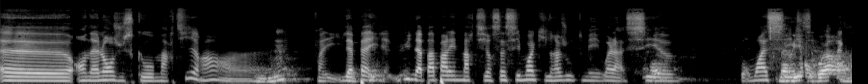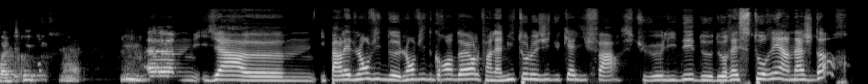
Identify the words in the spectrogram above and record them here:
euh, en allant jusqu'au martyr. Hein, euh, mhm. il a pas, lui n'a pas parlé de martyr, ça c'est moi qui le rajoute, mais voilà, c'est euh, pour moi c'est. Bah on, voit, le truc. il y a, il parlait de l'envie de l'envie de grandeur, enfin la mythologie du califat, si tu veux, l'idée de, restaurer un âge d'or,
